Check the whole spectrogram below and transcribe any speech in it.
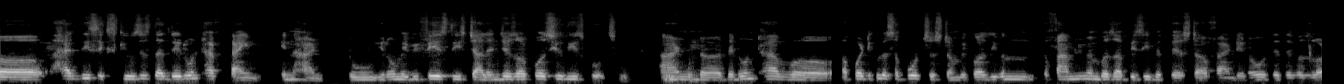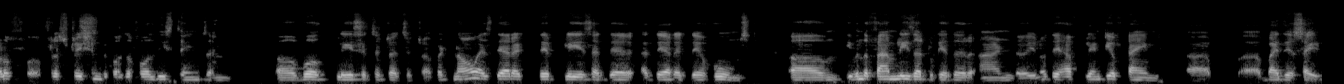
uh, had these excuses that they don't have time in hand to you know maybe face these challenges or pursue these goals, and uh, they don't have uh, a particular support system because even the family members are busy with their stuff, and you know there, there was a lot of uh, frustration because of all these things and uh, workplace, etc., etc. But now, as they are at their place, at their at they are at their homes, um, even the families are together, and uh, you know they have plenty of time uh, uh, by their side.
